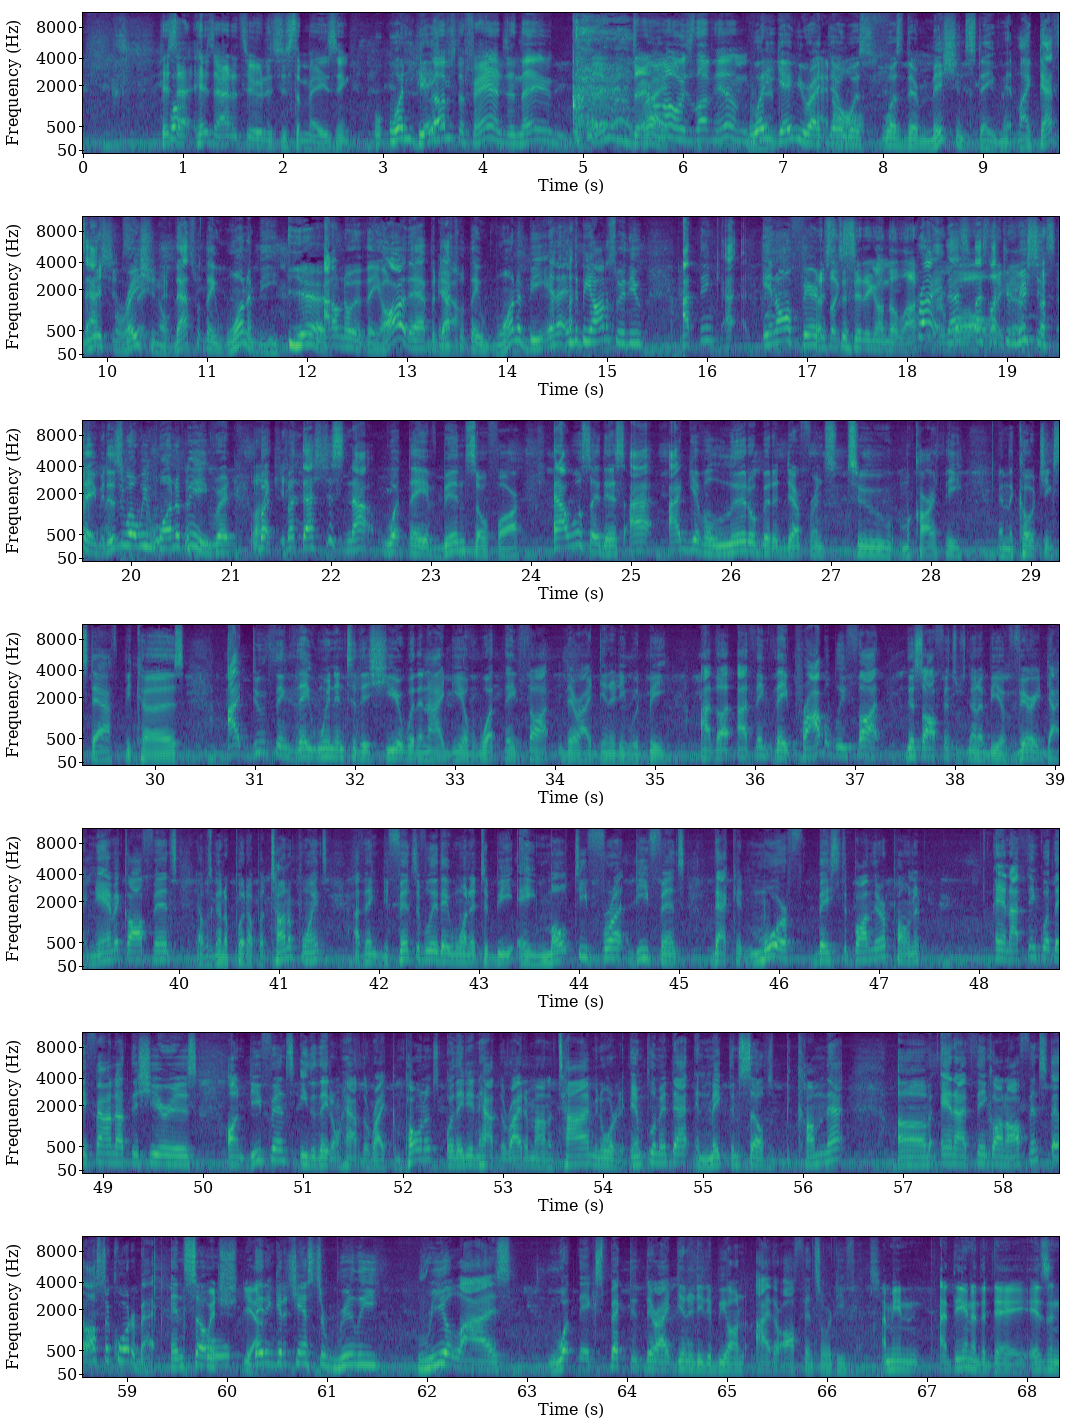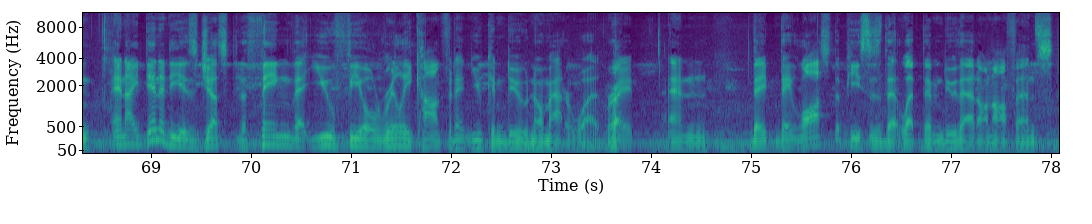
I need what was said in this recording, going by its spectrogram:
His, Well- a- his attitude is just amazing. What he He gave loves the fans, and they they, they Right. don't always love him. what he gave you right At there all. was was their mission statement. Like that's Mission aspirational. statement. That's what they want to be. Yeah, I don't know that they are that, but that's what they want to be. And, and to be honest with you, I think, uh, in all fairness, That's like to- sitting on the locker right. room That's wall. that's like, your a- mission statement. This is what we want to be, right? Like- but but that's just not what they've been so far. And I will say this: I I give a little bit of deference to McCarthy and the coaching staff because I do think they went into this year with an idea of what they thought their identity would be. I thought I think they probably thought this offense was going to be a very dynamic offense that was going to put up a ton of points. I think defensively they wanted to be a multi-front defense that could morph based upon their opponent. And I think what they found out this year is on defense, either they don't have the right components or they didn't have the right amount of time in order to implement that and make themselves become that. Um, and I think on offense, they lost a quarterback. And so Which, yeah. they didn't get a chance to really realize what they expected their identity to be on either offense or defense. I mean, at the end of the day, isn't an identity is just the thing that you feel really confident you can do no matter what, right? And they they lost the pieces that let them do that on offense.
